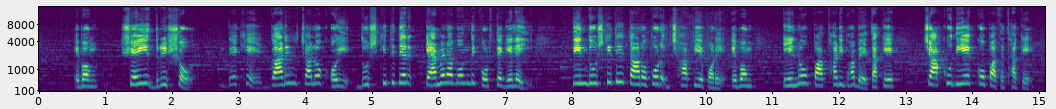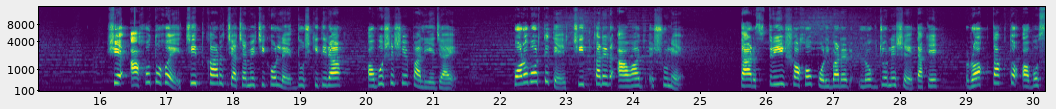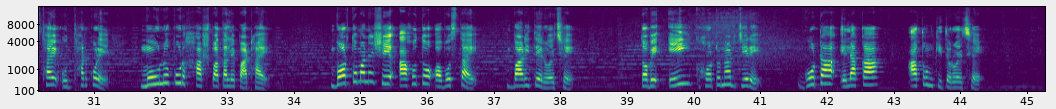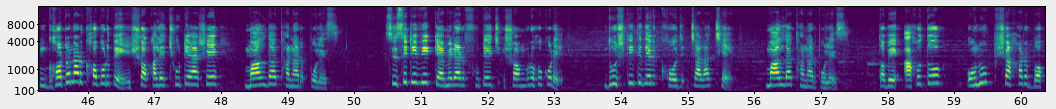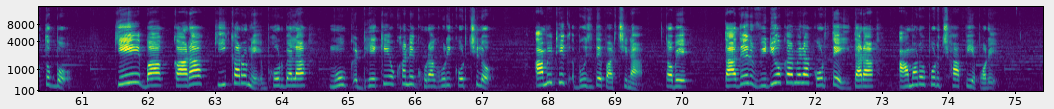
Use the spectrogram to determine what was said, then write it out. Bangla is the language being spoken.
এবং সেই দৃশ্য দেখে গাড়ির চালক ওই দুষ্কৃতীদের ক্যামেরাবন্দি করতে গেলেই তিন দুষ্কৃতী তার ওপর ঝাঁপিয়ে পড়ে এবং এলো পাথারিভাবে তাকে চাকু দিয়ে কোপাতে থাকে। সে আহত হয়ে চিৎকার চেঁচামেচি করলে দুষ্কৃতীরা অবশেষে পালিয়ে যায়। পরবর্তীতে চিৎকারের আওয়াজ শুনে তার স্ত্রী সহ পরিবারের লোকজন এসে তাকে রক্তাক্ত অবস্থায় উদ্ধার করে মৌলপুর হাসপাতালে পাঠায়। বর্তমানে সে আহত অবস্থায় বাড়িতে রয়েছে। তবে এই ঘটনার জেরে গোটা এলাকা আতঙ্কিত রয়েছে। ঘটনার খবর পেয়ে সকালে ছুটে আসে মালদা থানার পুলিশ। সিসিটিভি ক্যামেরার ফুটেজ সংগ্রহ করে দুষ্কৃতীদের খোঁজ চালাচ্ছে মালদা থানার পুলিশ। তবে আহত অনুপ সাহার বক্তব্য, কে বা কারা কী কারণে ভোরবেলা মুখ ঢেকে ওখানে ঘোরাঘুরি করছিল আমি ঠিক বুঝতে পারছি না। তবে তাদের ভিডিও ক্যামেরা করতেই তারা আমার ওপর ঝাঁপিয়ে পড়ে।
